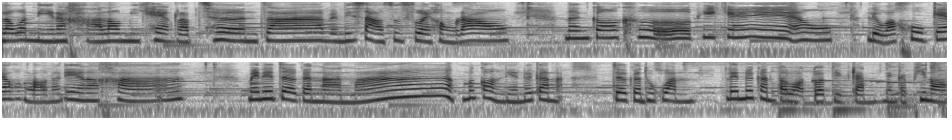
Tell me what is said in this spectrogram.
แล้ววันนี้นะคะเรามีแขกรับเชิญจ้า เป็นพี่สาวสุดสวยของเรา นั่นก็คือพี่แก้ว หรือว่าครูแก้วของเรานั่นเองนะคะ ไม่ได้เจอกันนานมาก เมื่อก่อนเรียนด้วยกันอะเจอกันทุกวันเล่นด้วยกันตลอดตัวติดกันอย่างกับพี่น้อง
